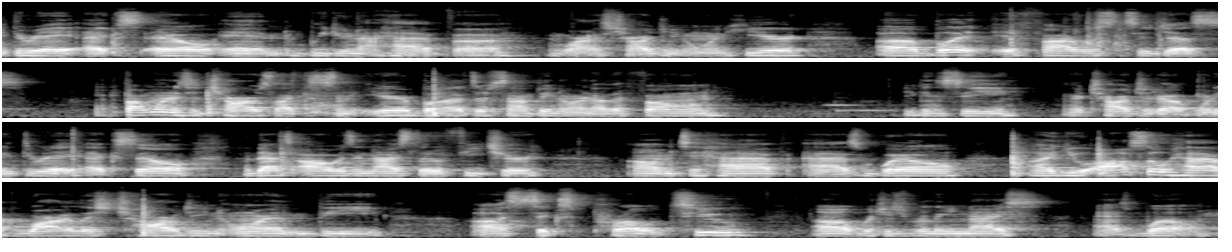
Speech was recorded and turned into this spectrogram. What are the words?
3A XL, and we do not have uh, wireless charging on here. Uh, but if I was to just, if I wanted to charge like some earbuds or something or another phone, you can see I can charge it up 23A XL. That's always a nice little feature um, to have as well. Uh, you also have wireless charging on the uh, 6 Pro 2, uh, which is really nice as well.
